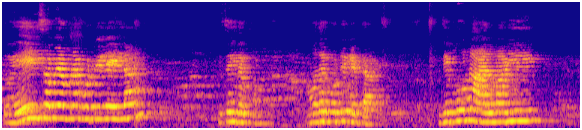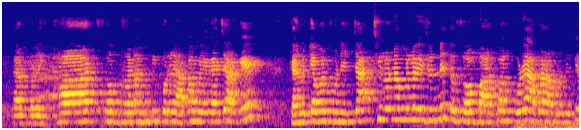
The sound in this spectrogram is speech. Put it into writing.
তো এই সবে আমরা হোটেলে এলাম। এটাই দেখুন, আমাদের হোটেল এটা। দেখুন, আলমারি, তারপরে খাট, সব ঘাটাঘুটি করে রাখা হয়ে গেছে আগে। কেন কি আমার ফোনে চার্জ ছিল না বলে ওই জন্যে তো সব বার ফল করে আবার আপনাদেরকে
